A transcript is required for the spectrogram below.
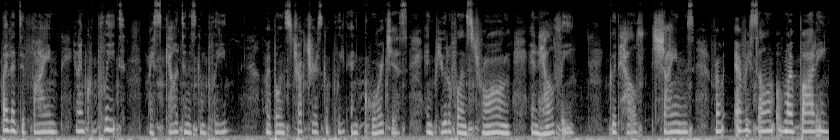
by the divine, and I'm complete. My skeleton is complete. My bone structure is complete and gorgeous and beautiful and strong and healthy. Good health shines from every cell of my body.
